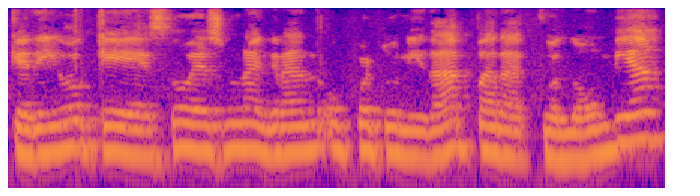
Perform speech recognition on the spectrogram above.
que dijo que esto es una gran oportunidad para Colombia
